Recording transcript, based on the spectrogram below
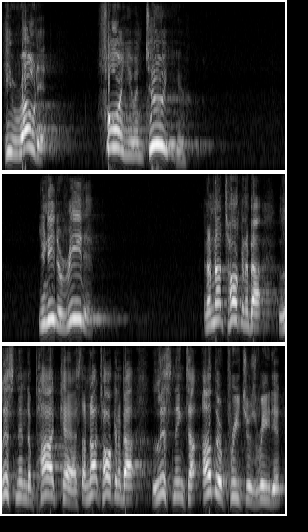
He wrote it for you and to you. You need to read it. And I'm not talking about listening to podcasts. I'm not talking about listening to other preachers read it.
